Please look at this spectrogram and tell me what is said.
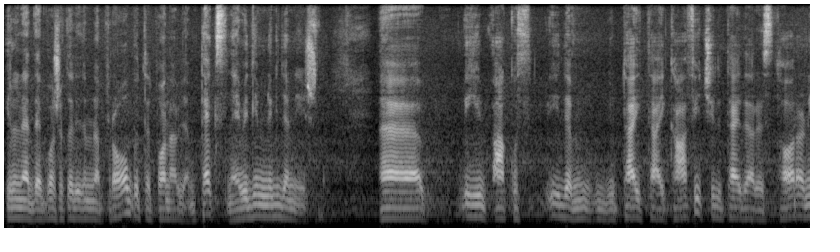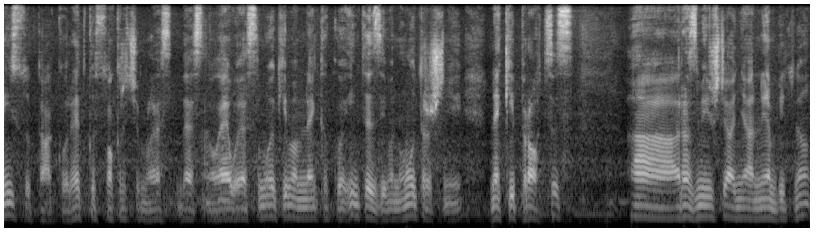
ili ne daj Bože kad idem na probu, te ponavljam tekst, ne vidim nigde ništa. E, I ako idem u taj taj kafić ili taj da restoran, isto tako, redko se okrećem desno, levo. Ja sam uvek imam nekako intenzivan unutrašnji neki proces a, razmišljanja, nebitno.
